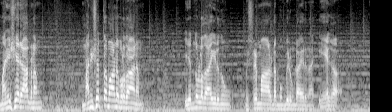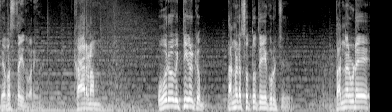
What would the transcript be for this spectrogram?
മനുഷ്യരാകണം. മനുഷ്യത്വമാണ് പ്രധാനം എന്നുള്ളതായിരുന്നു മിശ്രന്മാരുടെ മുമ്പിലുണ്ടായിരുന്ന ഏക വ്യവസ്ഥ എന്ന് പറയുന്നത്. കാരണം ഓരോ വ്യക്തികൾക്കും തങ്ങളുടെ സ്വത്വത്തെക്കുറിച്ച് തങ്ങളുടെ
